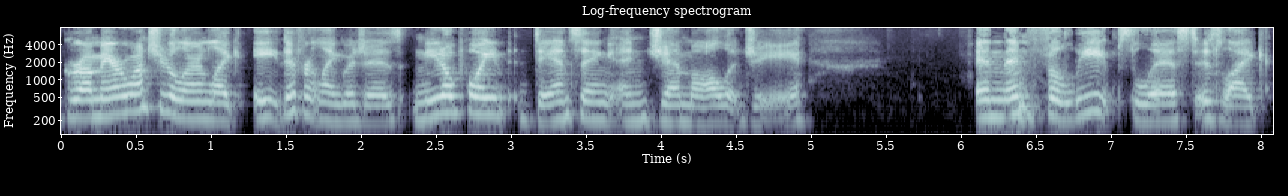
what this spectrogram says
Grandmere wants you to learn like eight different languages needlepoint, dancing, and gemology. And then Philippe's list is like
